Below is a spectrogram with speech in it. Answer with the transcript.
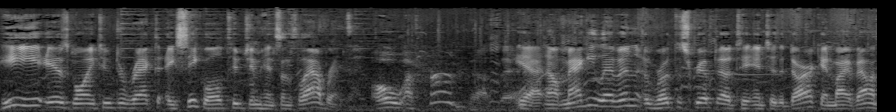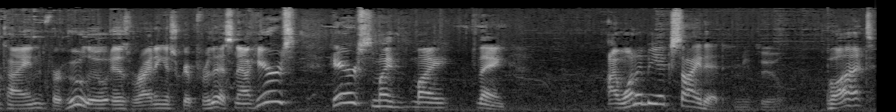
he is going to direct a sequel to Jim Henson's Labyrinth. Oh, I've heard about that. Yeah. Now Maggie Levin wrote the script uh, to Into the Dark, and Maya Valentine for Hulu is writing a script for this. Now here's here's my my thing. I want to be excited, Me too. but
